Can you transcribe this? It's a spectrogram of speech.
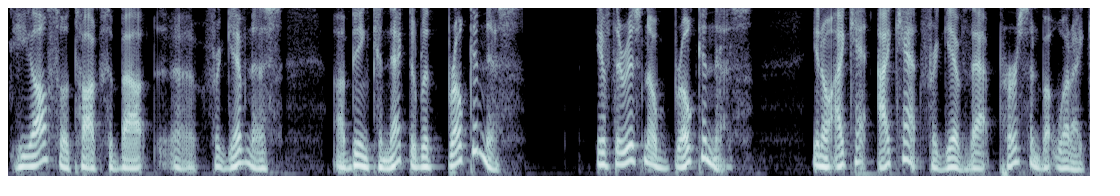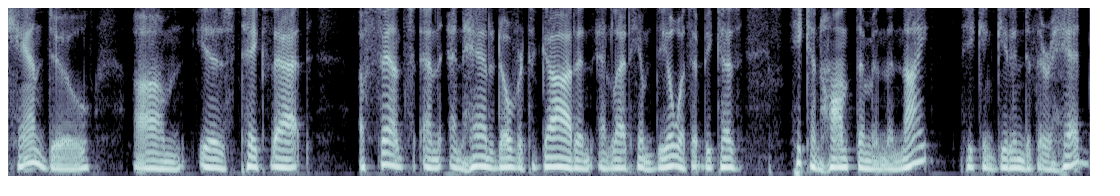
he also talks about uh, forgiveness uh, being connected with brokenness. If there is no brokenness, you know, I can't I can't forgive that person. But what I can do um, is take that offense and, and hand it over to God and, and let Him deal with it because He can haunt them in the night. He can get into their head.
